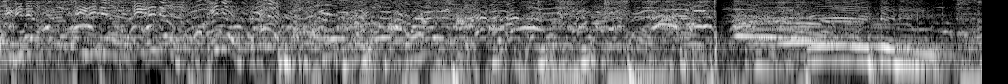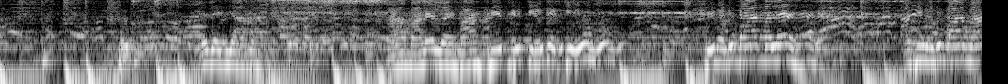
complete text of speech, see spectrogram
อีกนิดเดียวอีกนิดเดียวอีกนิดเดียวอีกนิดเดียวอีกนิดเดียวม่เล่นยังมาเล่นเลยมาทีมจิ๋วเด็กจิ๋ว ทีมอนุบาลมาเลยอาทีมอนุบาลมา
